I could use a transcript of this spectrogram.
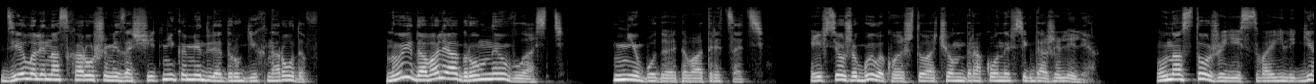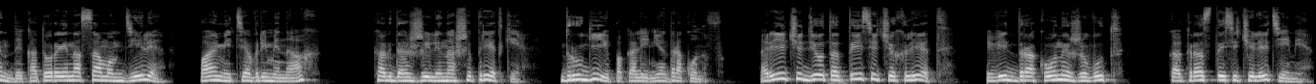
делали нас хорошими защитниками для других народов. Ну и давали огромную власть. Не буду этого отрицать. И все же было кое-что, о чем драконы всегда жалели. У нас тоже есть свои легенды, которые на самом деле память о временах, когда жили наши предки, другие поколения драконов. Речь идет о тысячах лет, ведь драконы живут как раз тысячелетиями.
